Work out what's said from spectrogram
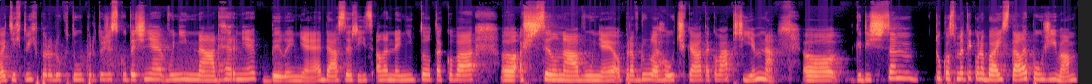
uh, těch tvých produktů, protože skutečně voní nádherně bylině, dá se říct, ale není to taková uh, až silná vůně, je opravdu lehoučká, taková příjemná. Uh, když jsem tu kosmetiku, nebo já ji stále používám,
